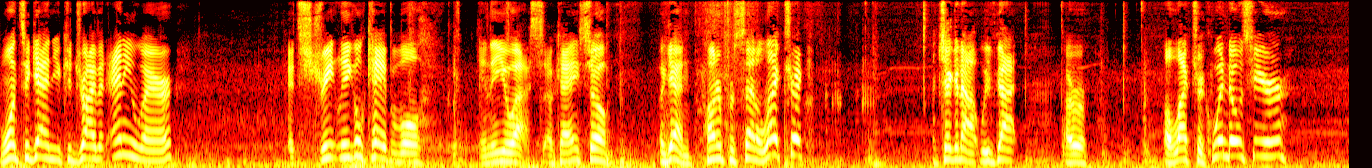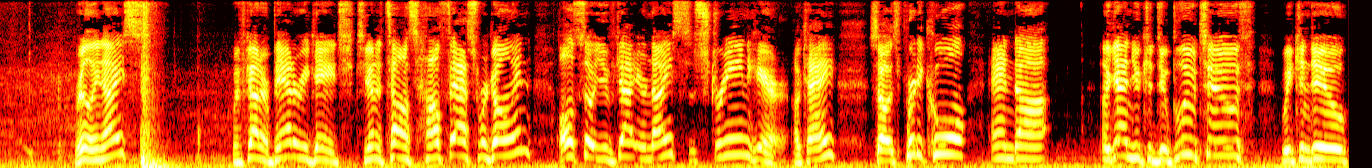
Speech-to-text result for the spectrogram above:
once again, you can drive it anywhere. It's street legal capable in the US, okay? So again, 100% electric. Check it out. We've got our electric windows here. Really nice. We've got our battery gauge. It's going to tell us how fast we're going. Also, you've got your nice screen here, okay? So it's pretty cool. And uh, again, you can do Bluetooth. We can do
